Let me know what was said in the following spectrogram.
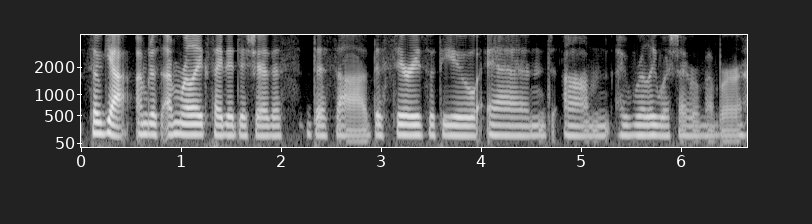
so yeah i'm just i'm really excited to share this this uh this series with you. And um i really wish i remember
